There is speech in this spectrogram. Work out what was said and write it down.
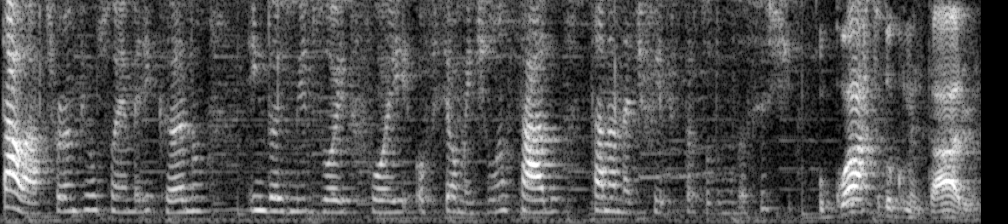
Tá lá, Trump um sonho americano, em 2018 foi oficialmente lançado, tá na Netflix para todo mundo assistir. O quarto documentário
